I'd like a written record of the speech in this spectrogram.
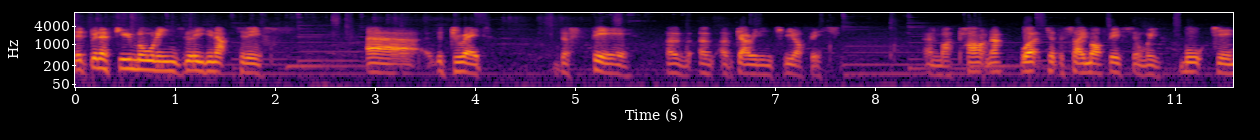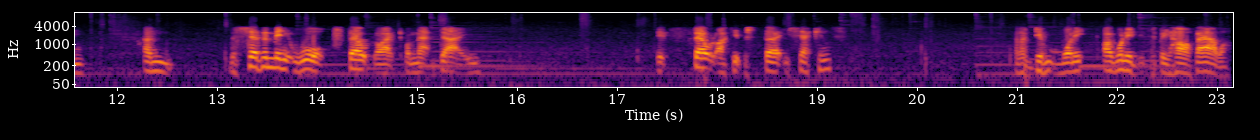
There'd been a few mornings leading up to this, uh, the dread, the fear of, of, of going into the office. And my partner worked at the same office, and we walked in, and the seven minute walk felt like on that day, it felt like it was 30 seconds. And I didn't want it, I wanted it to be half hour.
